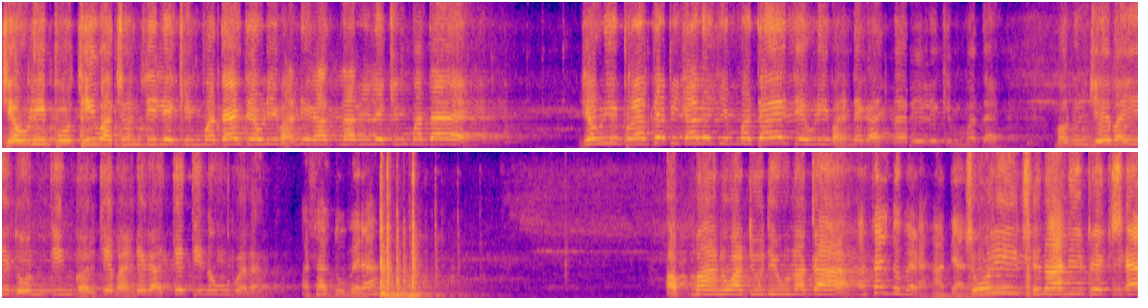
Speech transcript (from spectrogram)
जेवढी पोथी वाचून तिले किंमत आहे तेवढी भांडी घासणारीले किंमत आहे. जेवढी प्राध्यापिकाला किंमत आहे तेवढी भांडे घासणारीले किंमत आहे. म्हणून जे बाई दोन तीन घरचे भांडे घासते तिनं उभं राहा. असाल तू बेरा अपमान वाटू देऊ नका. असाल तो बेरा हा त्या चोरी छिनाली पेक्षा.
